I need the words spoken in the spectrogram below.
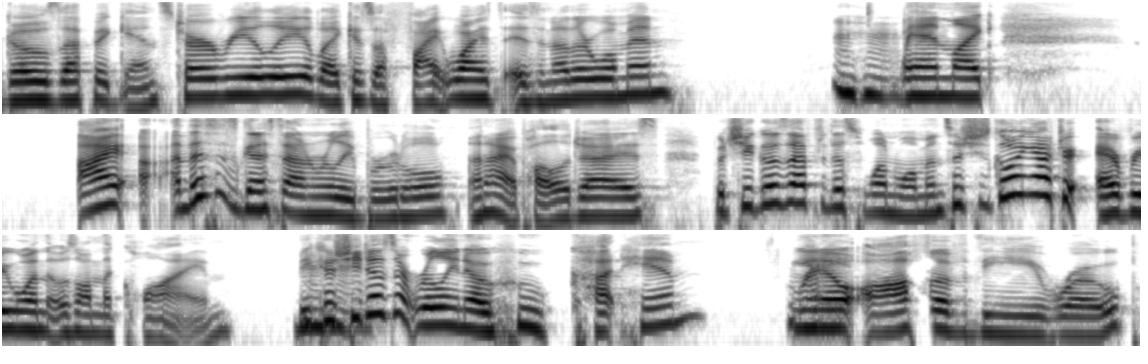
goes up against her really like as a fight wise is another woman. Mhm. And like I uh, this is going to sound really brutal and I apologize, but she goes after this one woman. So she's going after everyone that was on the climb because she Mhm. doesn't really know who cut him, you know, off of the rope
